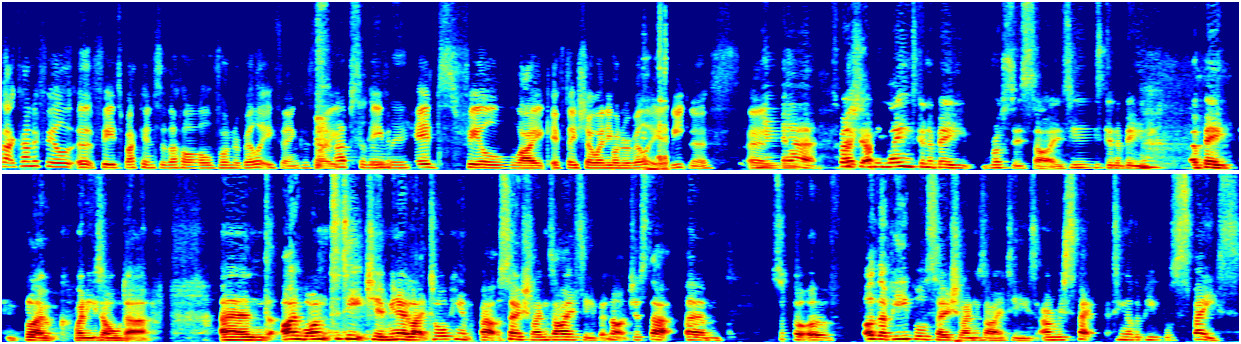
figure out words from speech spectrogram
That kind of feel uh, feeds back into the whole vulnerability thing because, like, Absolutely. kids feel like if they show any vulnerability, weakness. And yeah, especially. I mean, Lane's going to be Russ's size. He's going to be a big bloke when he's older. And I want to teach him, you know, like talking about social anxiety, but not just that, um, sort of other people's social anxieties and respecting other people's space.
